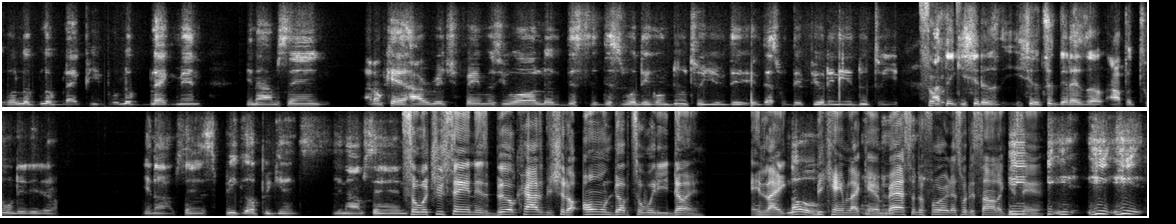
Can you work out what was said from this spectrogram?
well, look, look, black people, look, black men. You know what I'm saying? I don't care how rich, famous you are. Look, this this is what they're gonna do to you if, they, if that's what they feel they need to do to you. So I think he should have he should have took that as an opportunity to, you know what I'm saying, speak up against. You know what I'm saying? So what you're saying is Bill Cosby should have owned up to what he done and like No. became like an ambassador for it. That's what it sounds like you're he, saying. he he he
